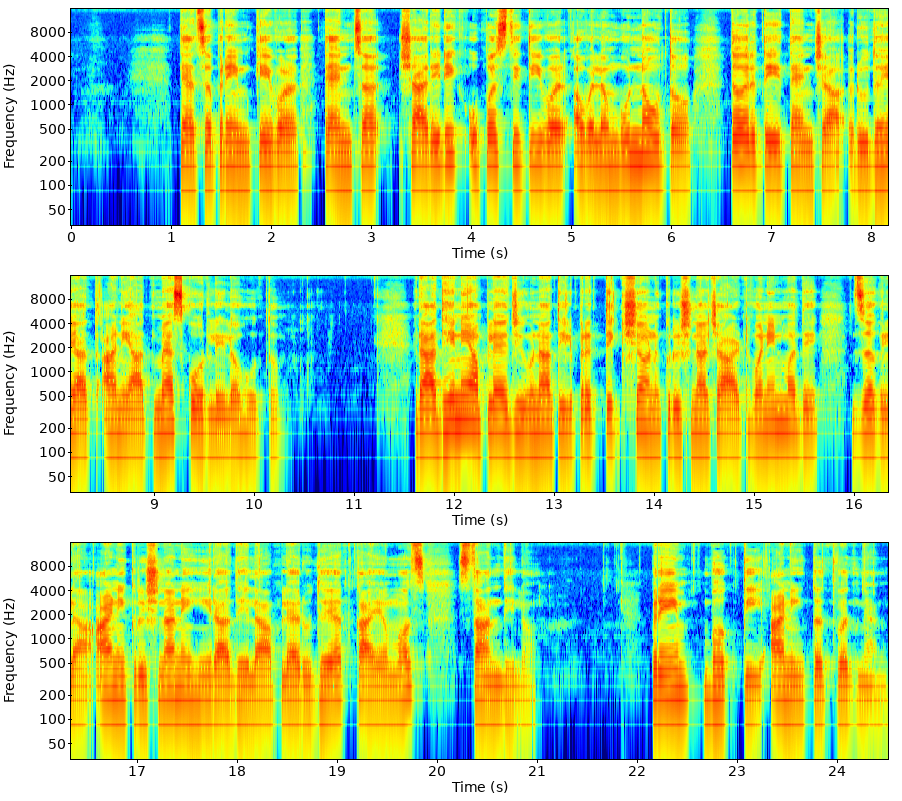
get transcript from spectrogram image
त्याचं प्रेम केवळ त्यांच्या शारीरिक उपस्थितीवर अवलंबून नव्हतं तर ते त्यांच्या हृदयात आणि आत्म्यास कोरलेलं होतं. राधेने आपल्या जीवनातील प्रत्येक क्षण कृष्णाच्या आठवणींमध्ये जगला आणि कृष्णानेही राधेला आपल्या हृदयात कायमच स्थान दिलं. प्रेम भक्ती आणि तत्त्वज्ञान.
